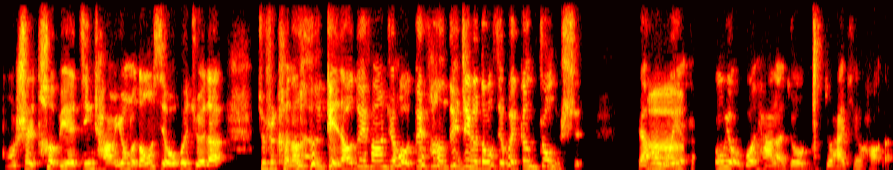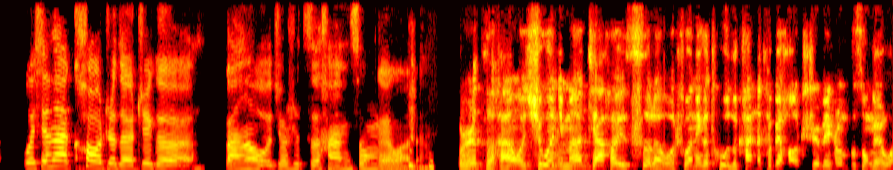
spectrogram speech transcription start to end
不是特别经常用的东西，我会觉得就是可能 给到对方之后，对方对这个东西会更重视，然后我也拥有过它了，就就还挺好的。我现在靠着的这个玩偶就是子涵送给我的。不是子涵，我去过你们家好几次了。我说那个兔子看着特别好吃，为什么不送给我？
